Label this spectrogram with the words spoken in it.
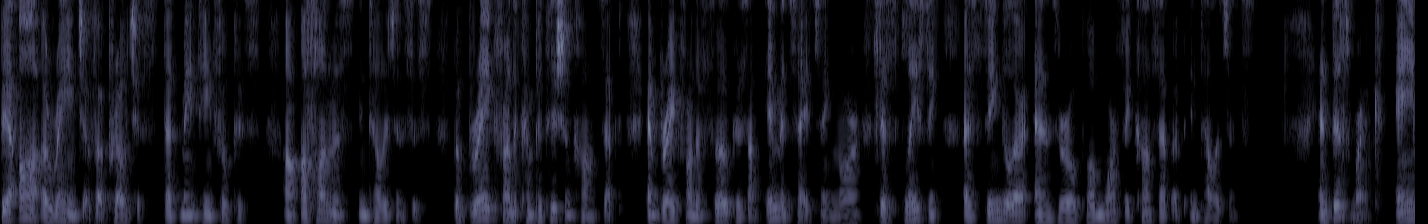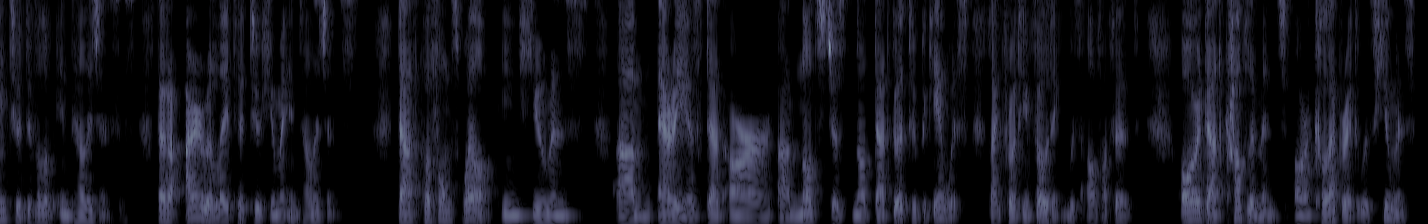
There are a range of approaches that maintain focus on autonomous intelligences, but break from the competition concept and break from the focus on imitating or displacing a singular anthropomorphic concept of intelligence. And this work aimed to develop intelligences that are unrelated to human intelligence, that performs well in humans um, areas that are uh, not just not that good to begin with, like protein folding with AlphaFold, or that complement or collaborate with humans,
